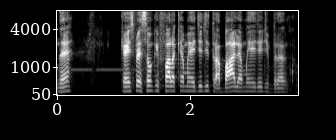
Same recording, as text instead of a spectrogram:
né? Que é a expressão que fala que amanhã é dia de trabalho, amanhã é dia de branco.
